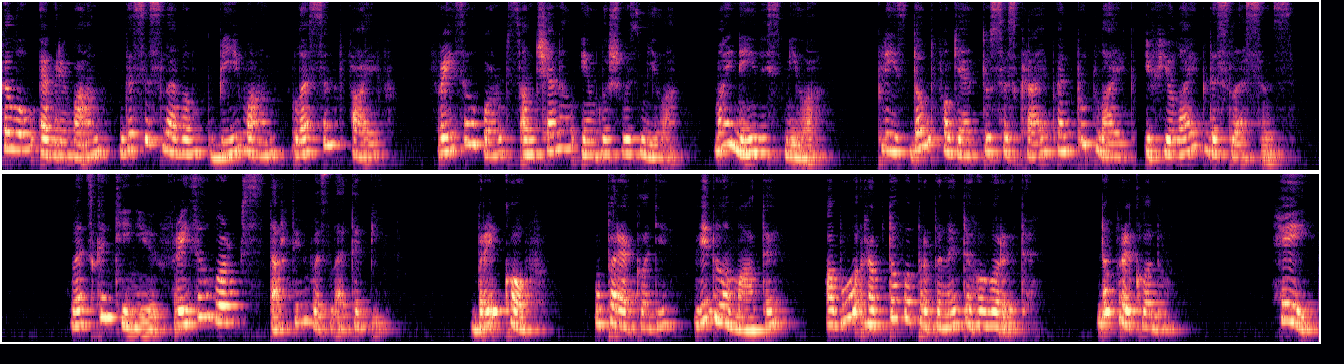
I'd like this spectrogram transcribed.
Hello everyone, this is level B1, lesson 5, phrasal verbs on channel English with Mila. My name is Mila. Please don't forget to subscribe and put like if you like these lessons. Let's continue. Phrasal verbs starting with letter B. Break off у перекладі відламати або раптово припинити говорити. До прикладу. Hey,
